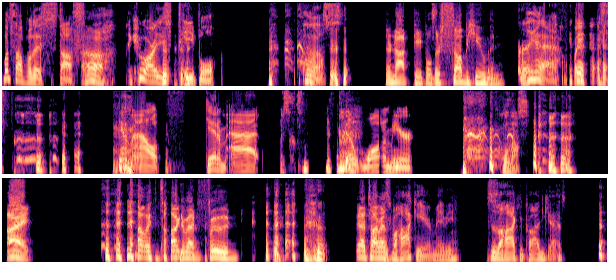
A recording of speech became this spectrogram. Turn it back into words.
what's up with this stuff? Oh, Like, who are these people? Ugh. they're not people. They're subhuman. Uh, yeah, like get them out, get them at. Don't want them here. All right. now we've talked about food. we gotta talk about some hockey here, maybe. This is a hockey podcast.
